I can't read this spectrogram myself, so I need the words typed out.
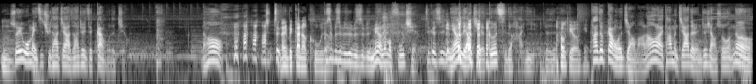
嗯，所以我每次去他家的时候，他就一直干我的脚。然后，这那你被干到哭的？不是不是不是不是不是，没有那么肤浅。这个是你要了解歌词的含义，就是 OK OK。他就干我脚嘛，然后后来他们家的人就想说，那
